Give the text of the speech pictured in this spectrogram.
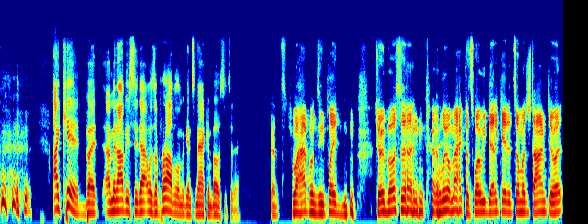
I kid, but I mean, obviously that was a problem against Mack and Bosa today. That's what happens when you played Joey Bosa and Leo Mack. That's why we dedicated so much time to it.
